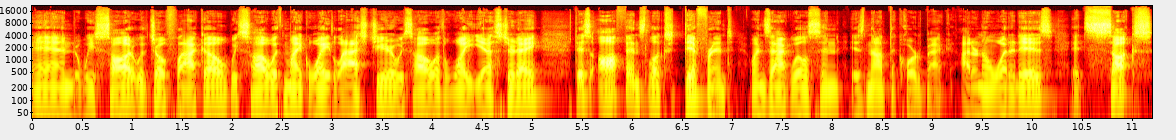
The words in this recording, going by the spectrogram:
And we saw it with Joe Flacco. We saw it with Mike White last year. We saw it with White yesterday. This offense looks different when Zach Wilson is not the quarterback. I don't know what it is. It sucks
